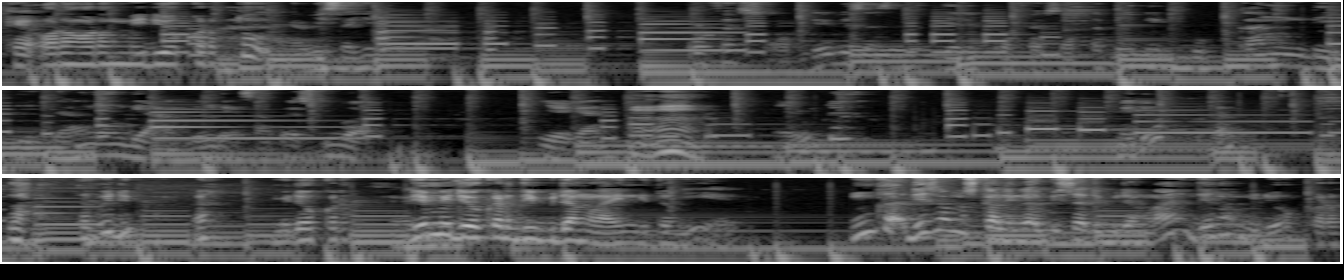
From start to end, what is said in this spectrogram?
kayak orang-orang mediocre tuh nggak bisa gitu. Profesor dia bisa jadi profesor tapi ini bukan di bidang yang diambil di S1 S2 iya kan? Mm-mm. ya udah. Mediocre. Kan lah tapi di eh, mediocre. Dia mediocre di bidang lain gitu. Iya enggak dia sama sekali nggak bisa di bidang lain dia nggak mediocre.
